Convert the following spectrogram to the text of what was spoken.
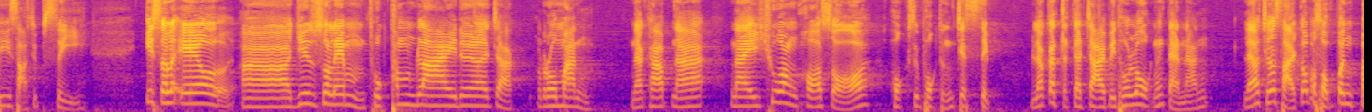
ที่ 34 อิสราเอลเยรูซาเล็มถูกทำลายโดยอาณาจากรโรมันนะครับนะในช่วงคศ 66ถึง70 แล้วก็กระจายไปทั่วโลกตั้งแต่นั้น แล้วเชื้อสายก็ผสมปนเป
